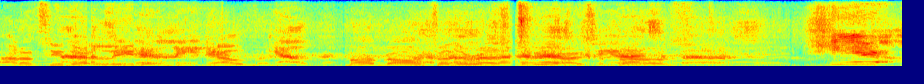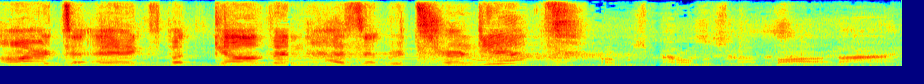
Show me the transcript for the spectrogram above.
I don't see their leader, Kelvin. More gold for the rest of you, I suppose. Here are the eggs, but Galvin hasn't returned yet? I was promised five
